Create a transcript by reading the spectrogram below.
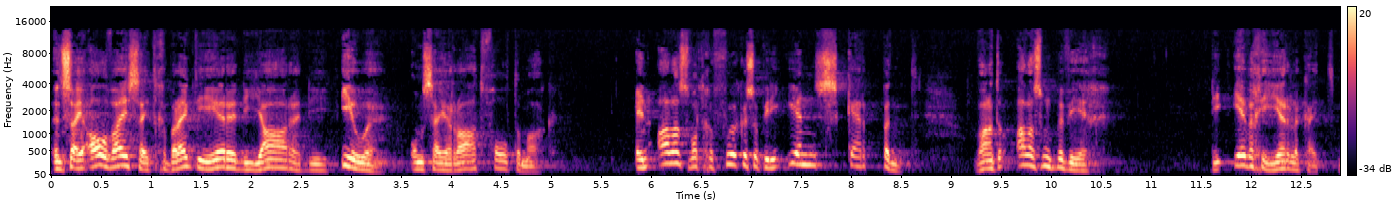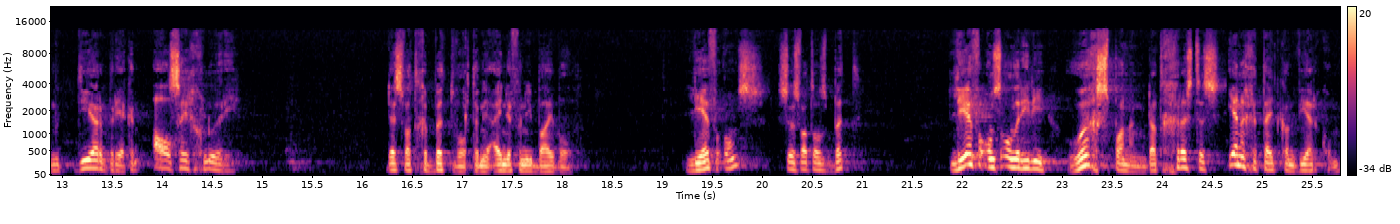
In sy alwysheid gebruik die Here die jare, die eeue om sy raad vol te maak. En alles word gefokus op hierdie een skerp punt waarna toe alles moet beweeg. Die ewige heerlikheid moet deurbreek in al sy glorie. Dis wat gebid word aan die einde van die Bybel. Leef ons soos wat ons bid? Leef ons onder hierdie hoogspanning dat Christus enige tyd kan weerkom?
